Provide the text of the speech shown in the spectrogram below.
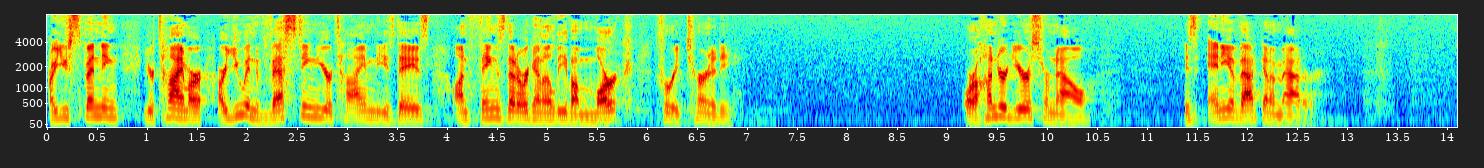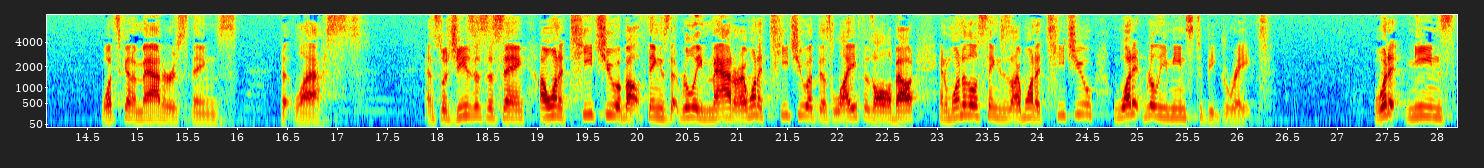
Are you spending your time, are, are you investing your time these days on things that are going to leave a mark for eternity? Or a hundred years from now, is any of that going to matter? What's going to matter is things that last. And so Jesus is saying, I want to teach you about things that really matter. I want to teach you what this life is all about. And one of those things is I want to teach you what it really means to be great. What it means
